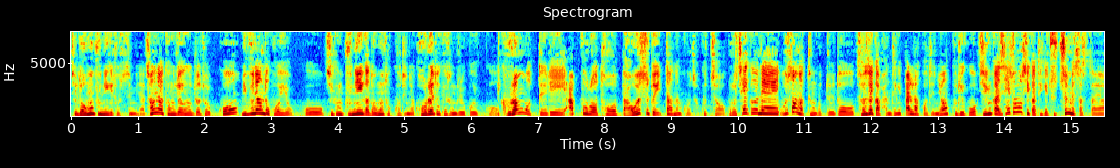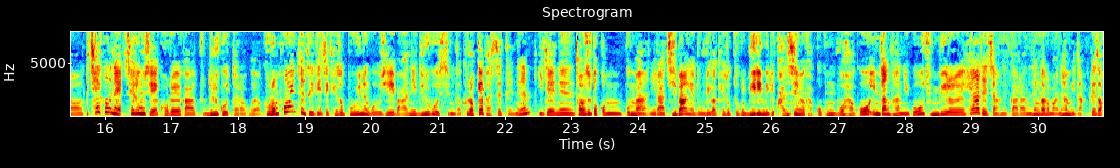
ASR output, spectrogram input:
지금 너무 분위기 좋습니다. 청약 경쟁도 좋고 미분양도 거의 없고 지금 분위기가 너무 좋거든요. 거래도 계속 늘고 있고 그런 곳들이 앞으로 더 나올 수도 있다는 거죠. 그렇죠? 그리고 최근에 울산 같은 곳들도 전세가 반등이 빨랐거든요. 그리고 지금까지 세종시가 되게 주춤했었어요. 최근에 세종시의 거래가 좀 늘고 있더라고요. 그런 포인트들이 이제 계속 보이는 곳이 많이 늘고 있습니다. 그렇게 봤을 때는 이제는 서울 수도권뿐만 아니라 지방에도 우리가 계속적으로 미리미리 관심을 갖고 공부하고 임장 다니고 준비를 해야 되지 않을까라는 생각을 많이 합니다. 그래서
